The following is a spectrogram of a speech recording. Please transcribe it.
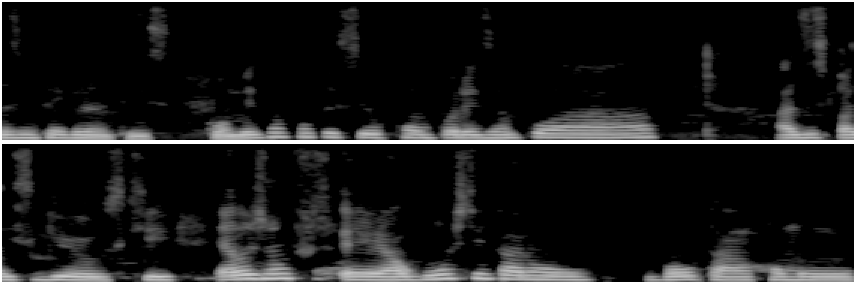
as integrantes. Tipo, o mesmo aconteceu com, por exemplo, a, as Spice Girls, que elas não. É, algumas tentaram voltar como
